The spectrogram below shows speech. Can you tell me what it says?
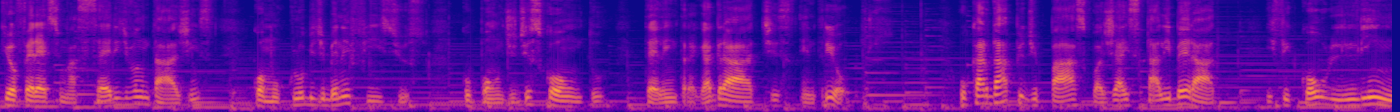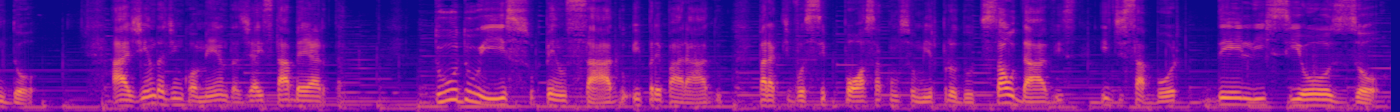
que oferece uma série de vantagens como clube de benefícios, cupom de desconto, teleentrega grátis, entre outros. O cardápio de Páscoa já está liberado e ficou lindo. A agenda de encomendas já está aberta. Tudo isso pensado e preparado para que você possa consumir produtos saudáveis e de sabor delicioso.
